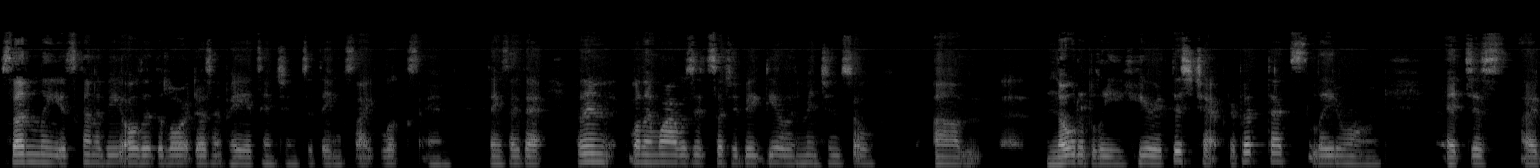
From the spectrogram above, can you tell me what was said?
suddenly it's going to be, oh, that the Lord doesn't pay attention to things like looks and things like that. But then, well, then why was it such a big deal and mentioned so um, notably here at this chapter? But that's later on it just I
